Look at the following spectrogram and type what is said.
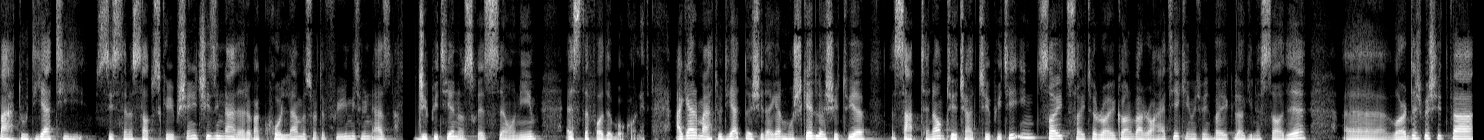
محدودیتی سیستم subscription ی چیزی نداره و کلا به صورت free می‌تونید از GPT نسخه 3.5 استفاده بکنید. اگر محدودیت داشتید اگر مشکل داشتید توی ثبت نام توی ChatGPT این سایت سایت رایگان و راحتیه که می‌تونید با یک login ساده واردش بشید و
